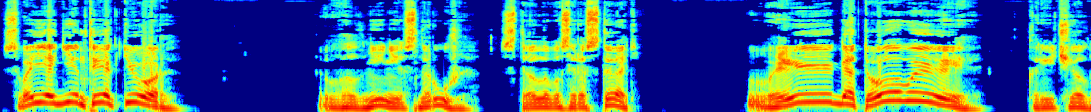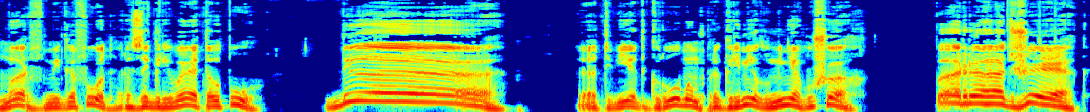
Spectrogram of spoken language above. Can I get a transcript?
свои агенты и актеры. Волнение снаружи стало возрастать. «Вы готовы?» — кричал Марв в мегафон, разогревая толпу. «Да!» Ответ громом прогремел у меня в ушах. «Пора, Джек!»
